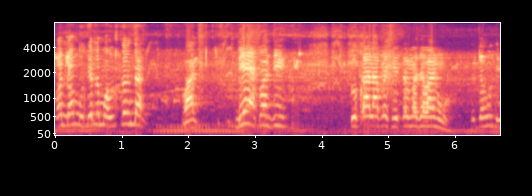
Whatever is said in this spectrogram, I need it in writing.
પણ નામ મુદ્દે એટલે હું કરું તાર. વાત. બે શાંતિ તું કાલ આપણે ખેતરમાં જવાનું. તો જવું દે.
